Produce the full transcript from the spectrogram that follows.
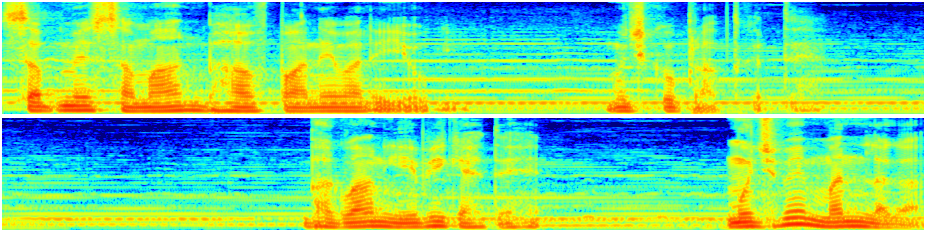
सब में समान भाव पाने वाले योगी मुझको प्राप्त करते हैं। भगवान ये भी कहते हैं, मुझमें मन लगा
